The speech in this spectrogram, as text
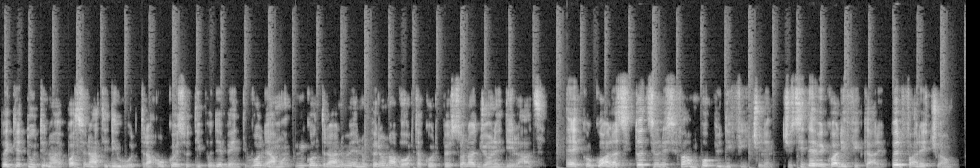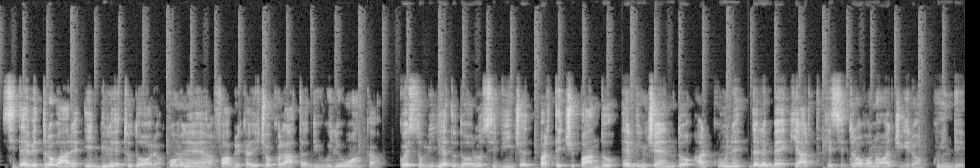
perché tutti noi appassionati di ultra o questo tipo di eventi vogliamo incontrare almeno per una volta col personaggio di Laz. Ecco qua la situazione si fa un po' più difficile, ci si deve qualificare, per fare ciò si deve trovare il biglietto d'oro, come nella fabbrica di cioccolata di Willy Wonka. Questo biglietto d'oro si vince partecipando e vincendo alcune delle backyard che si trovano a giro, quindi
